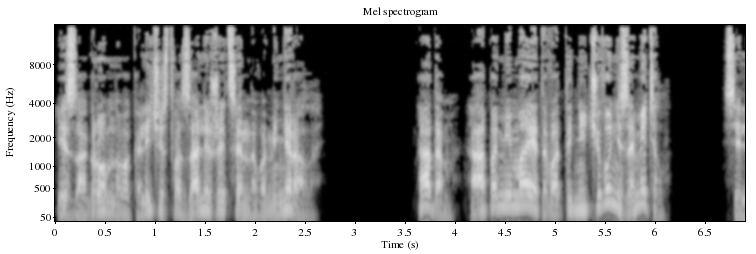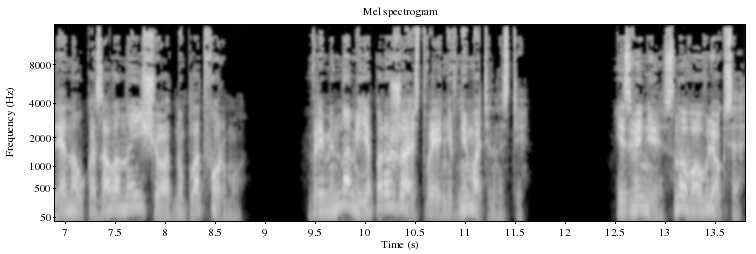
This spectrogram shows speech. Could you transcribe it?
из-за огромного количества залежей ценного минерала. «Адам, а помимо этого ты ничего не заметил?» Селена указала на еще одну платформу. «Временами я поражаюсь твоей невнимательности». «Извини, снова увлекся».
